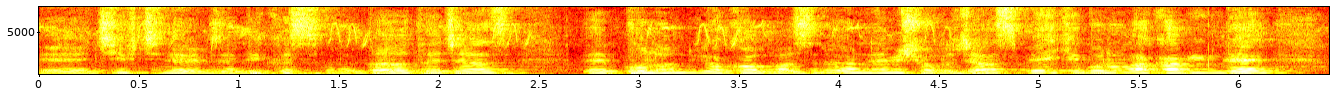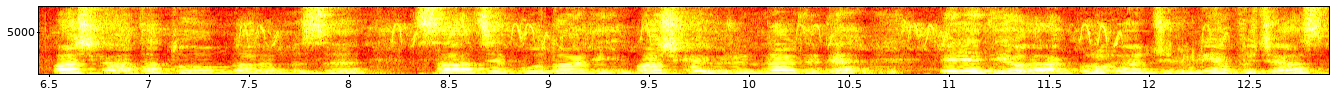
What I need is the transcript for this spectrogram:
e, çiftçilerimize bir kısmını dağıtacağız ve bunun yok olmasını önlemiş olacağız. Belki bunun akabinde başka ata tohumlarımızı sadece buğday değil başka ürünlerde de belediye olarak bunun öncülüğünü yapacağız.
